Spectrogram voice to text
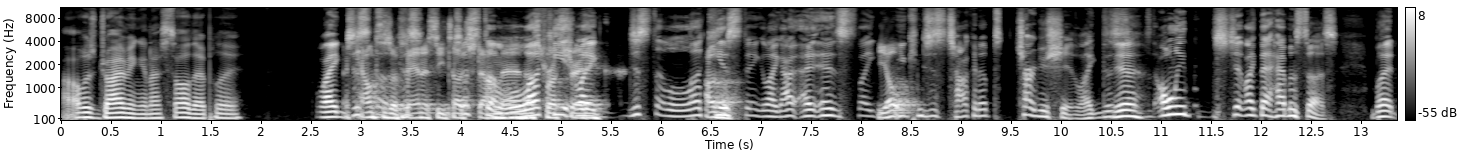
I was driving and I saw that play. Like That just counts the- as a just- fantasy just touchdown, the man. That's frustrating. Like just the luckiest thing. Like I, I it's like Yo. you can just chalk it up to Charger shit. Like this, Yeah. only shit like that happens to us. But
